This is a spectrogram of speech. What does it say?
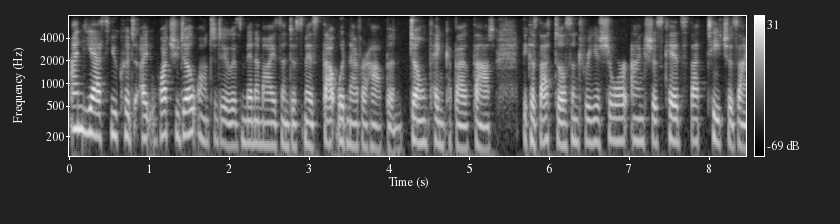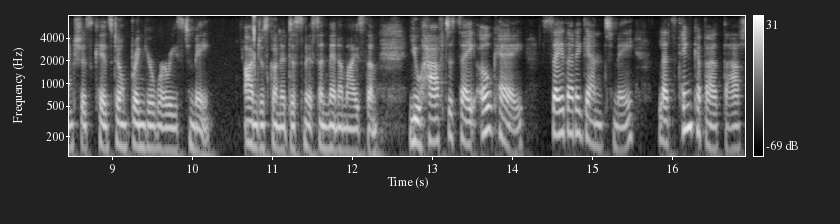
And yes, you could, I, what you don't want to do is minimize and dismiss. That would never happen. Don't think about that because that doesn't reassure anxious kids. That teaches anxious kids, don't bring your worries to me. I'm just going to dismiss and minimize them. You have to say, okay, say that again to me. Let's think about that.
